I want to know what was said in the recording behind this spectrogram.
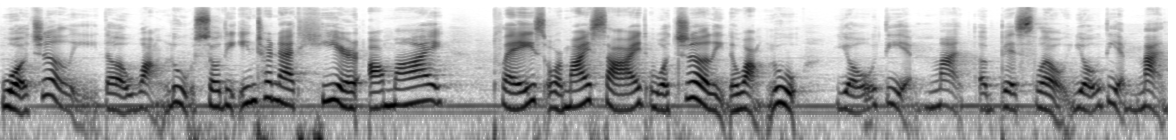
我这里的网路 so the internet here on my place or my side 我这里的网路有点慢 a bit slow 有点慢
